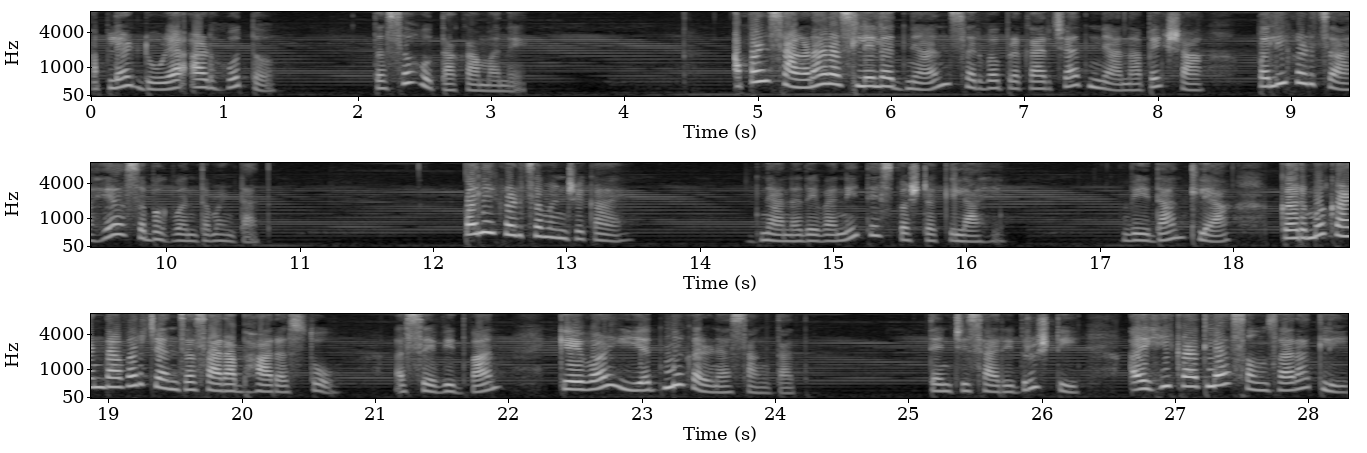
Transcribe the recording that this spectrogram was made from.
आपल्या डोळ्याआड होतं. तसं होता कामा नये आपण सांगणार असलेलं ज्ञान सर्व प्रकारच्या ज्ञानापेक्षा पलीकडचं आहे असं भगवंत म्हणतात. पलीकडचं म्हणजे काय? ज्ञानदेवांनी ते स्पष्ट केलं आहे. वेदांतल्या कर्मकांडावर ज्यांचा सारा भार असतो असे विद्वान केवळ यज्ञ करण्यास सांगतात. त्यांची सारी दृष्टी ऐहिकातल्या संसारातली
